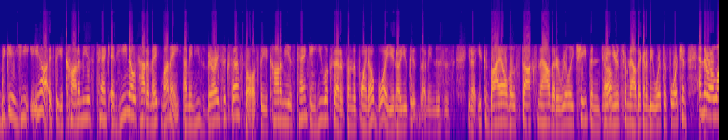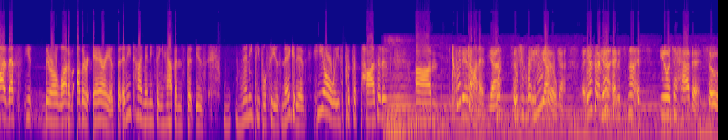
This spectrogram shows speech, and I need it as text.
Begin, he yeah. If the economy is tank, and he knows how to make money. I mean, he's very successful. If the economy is tanking, he looks at it from the point, oh boy, you know, you could. I mean, this is you know, you can buy all those stocks now that are really cheap, and ten Yep. years from now they're going to be worth a fortune. And there are a lot. That's you, there are a lot of other areas. But anytime anything happens that is many people see as negative, he always puts a positive um, twist on it. Yeah, which, which is what you yeah, do. Yeah, There's yeah, and it's not. It's you know, it's a habit. So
